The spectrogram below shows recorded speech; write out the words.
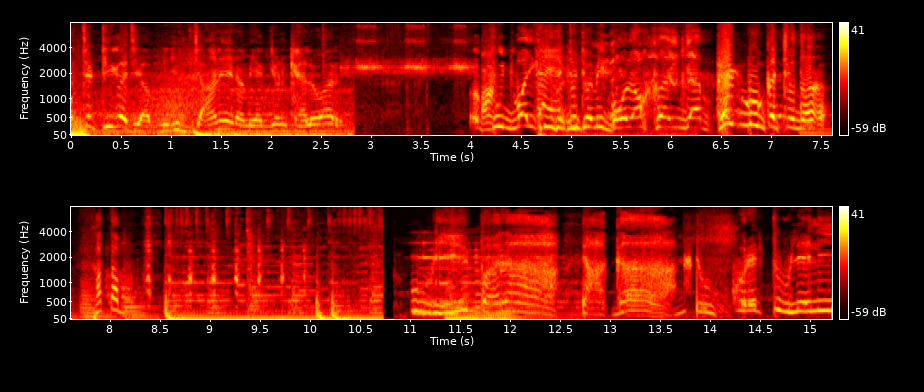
আচ্ছা ঠিক আছে আপনি কি জানেন আমি একজন খেলোয়াড়? ফুটবলটা এত তুমি গোল হয়ে যাব হেড বোকার চোদা। উড়ে পারা টাকা টুক করে তুলে নি।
